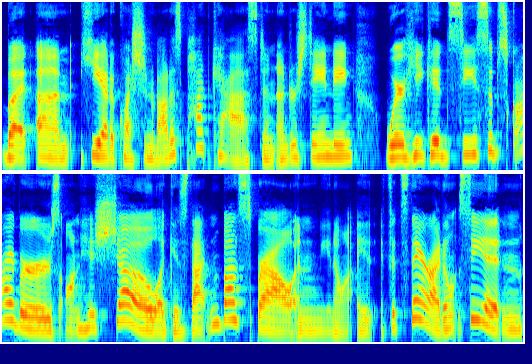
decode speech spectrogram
but um, he had a question about his podcast and understanding where he could see subscribers on his show. Like, is that in Buzzsprout? And, you know, I, if it's there, I don't see it. And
